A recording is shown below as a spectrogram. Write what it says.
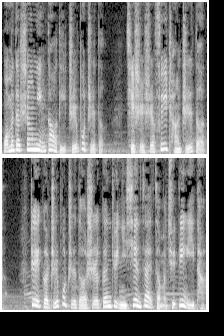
我们的生命到底值不值得。其实是非常值得的。这个值不值得是根据你现在怎么去定义它。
